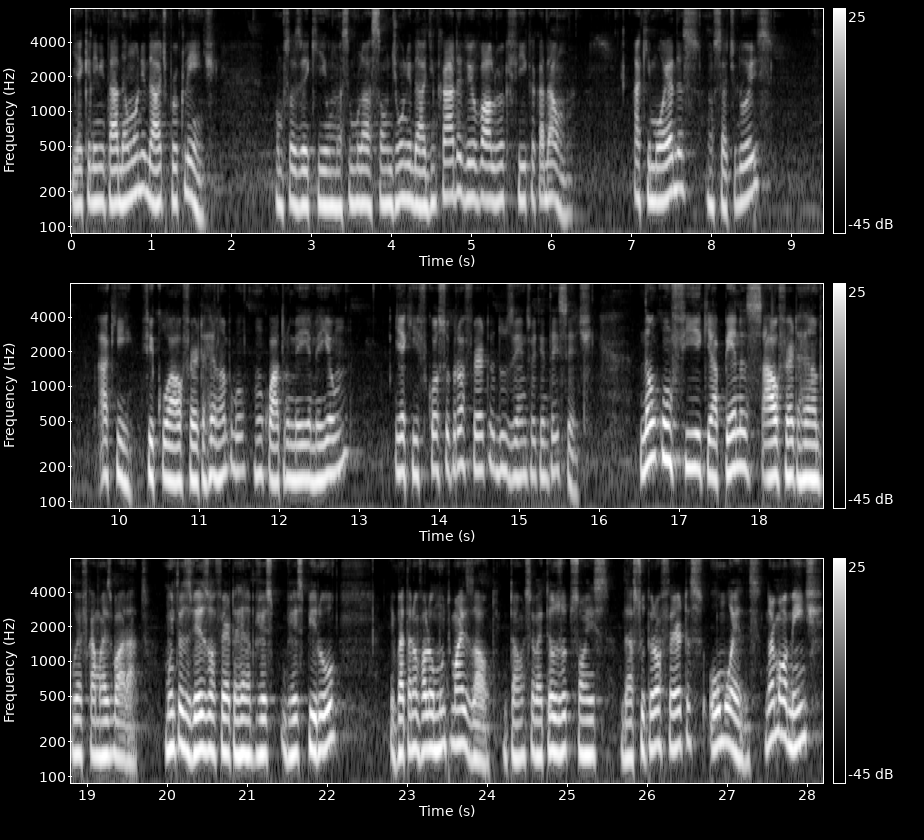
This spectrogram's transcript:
e aqui é limitada a uma unidade por cliente. Vamos fazer aqui uma simulação de unidade em cada e ver o valor que fica cada uma. Aqui moedas, 172. Aqui ficou a oferta relâmpago 14661 e aqui ficou a super oferta 287. Não confie que apenas a oferta relâmpago vai ficar mais barato. Muitas vezes a oferta relâmpago já expirou e vai estar no valor muito mais alto. Então você vai ter as opções das super ofertas ou moedas. Normalmente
